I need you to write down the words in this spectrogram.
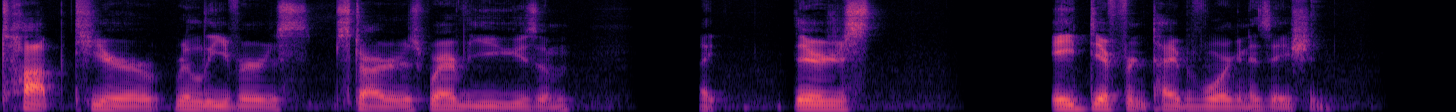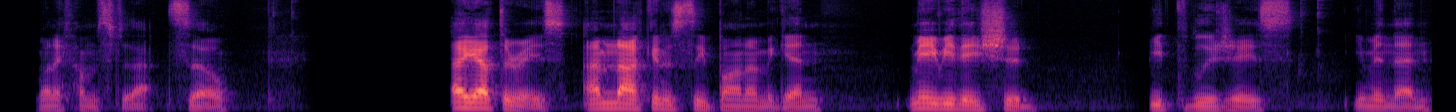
top tier relievers, starters, wherever you use them. Like they're just a different type of organization when it comes to that. So I got the Rays. I'm not going to sleep on them again. Maybe they should beat the Blue Jays even then,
